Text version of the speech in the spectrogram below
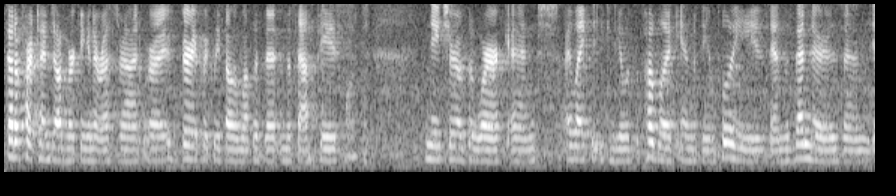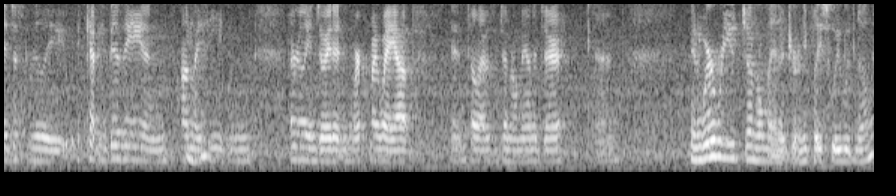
got a part-time job working in a restaurant where I very quickly fell in love with it and the fast-paced nature of the work and I like that you can deal with the public and with the employees and with vendors and it just really it kept me busy and on my feet and I really enjoyed it and worked my way up until I was a general manager and And where were you general manager? Any place we would know?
